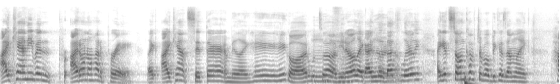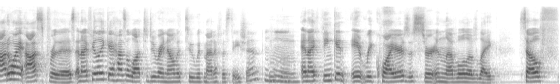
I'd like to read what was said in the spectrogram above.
I can't even pr- I don't know how to pray like I can't sit there and be like hey hey God what's up? You mm-hmm. know like I li- Yeah, that's yeah. literally I get so uncomfortable because I'm like how do I ask for this? And I feel like it has a lot to do right now with too with manifestation. Mm-hmm. And I think it it requires a certain level of like self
